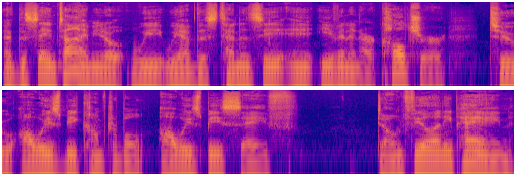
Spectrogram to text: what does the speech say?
at the same time, you know, we, we have this tendency, even in our culture, to always be comfortable, always be safe, don't feel any pain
